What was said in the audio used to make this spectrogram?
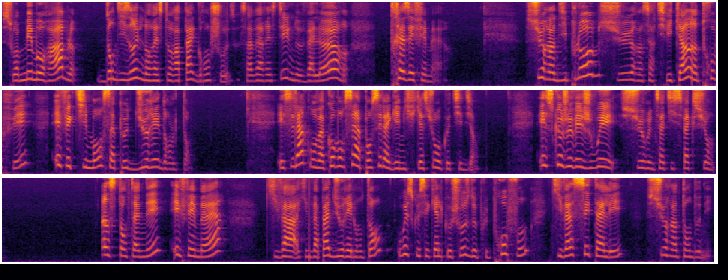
soit mémorable, dans 10 ans, il n'en restera pas grand-chose. Ça va rester une valeur très éphémère. Sur un diplôme, sur un certificat, un trophée, effectivement, ça peut durer dans le temps. Et c'est là qu'on va commencer à penser la gamification au quotidien. Est-ce que je vais jouer sur une satisfaction instantanée, éphémère, qui, ne va pas durer longtemps, ou est-ce que c'est quelque chose de plus profond qui va s'étaler sur un temps donné?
